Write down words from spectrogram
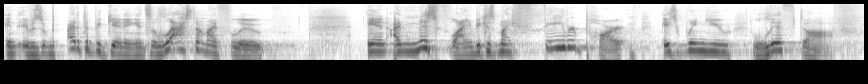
and it was right at the beginning. And so the last time I flew, and I miss flying because my favorite part is when you lift off,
